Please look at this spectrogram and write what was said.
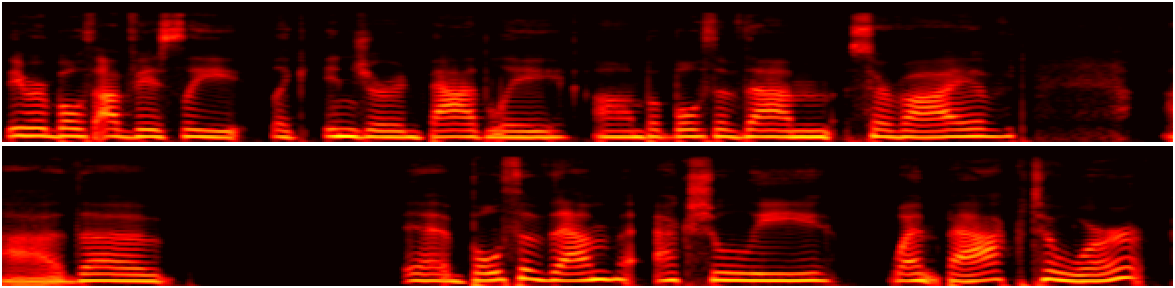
They were both obviously like injured badly, um, but both of them survived. Uh, the uh, both of them actually went back to work.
